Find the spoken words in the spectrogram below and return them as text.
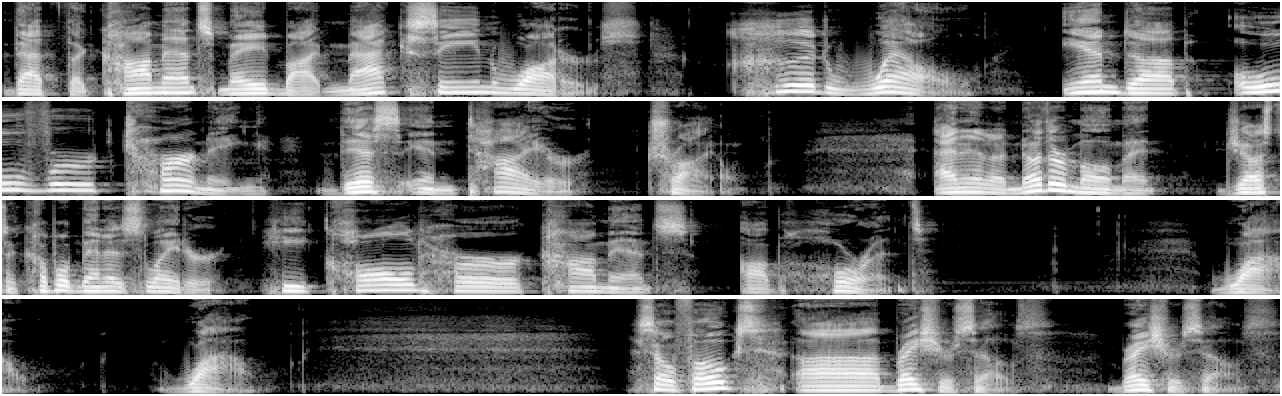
that the comments made by Maxine Waters could well end up overturning this entire trial. And in another moment, just a couple minutes later, he called her comments abhorrent. Wow. Wow. So, folks, uh, brace yourselves. Brace yourselves.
